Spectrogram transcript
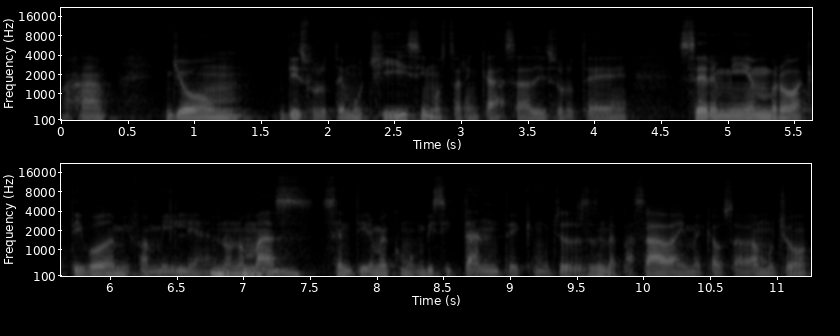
ajá, yo mm, disfruté muchísimo estar en casa, disfruté ser miembro activo de mi familia, no Ujú. nomás sentirme como un visitante, que muchas veces me pasaba y me causaba mucho,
